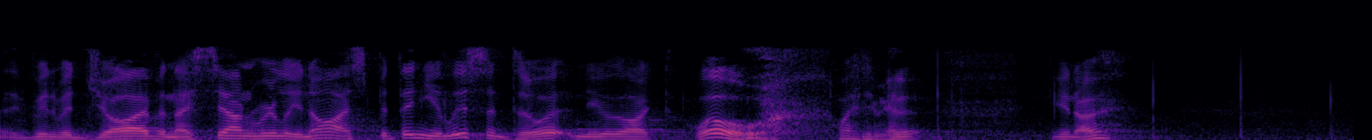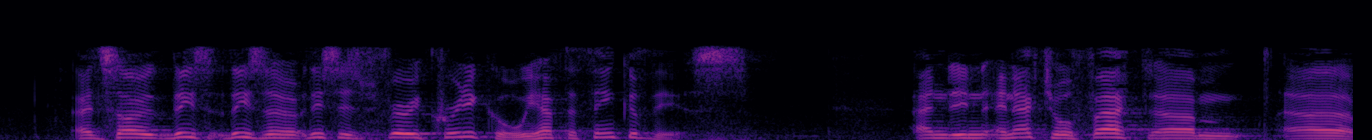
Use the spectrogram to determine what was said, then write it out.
a bit of a jive, and they sound really nice. But then you listen to it, and you're like, whoa, wait a minute, you know. And so these, these are, this is very critical. We have to think of this. And in, in actual fact, um, uh,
